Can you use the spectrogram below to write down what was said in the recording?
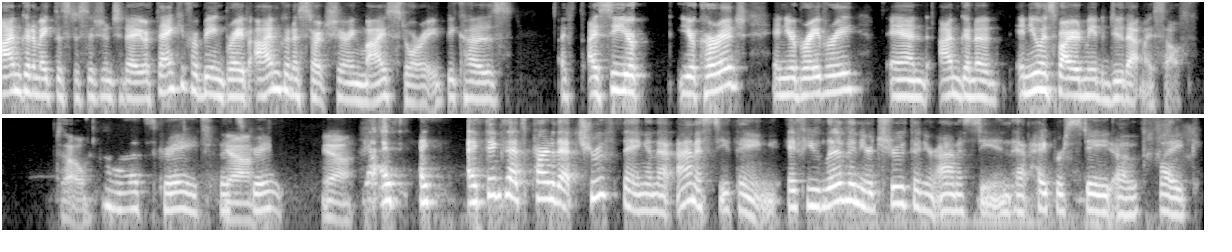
i'm going to make this decision today or thank you for being brave i'm going to start sharing my story because I, I see your your courage and your bravery and i'm to and you inspired me to do that myself. So oh, that's great. That's yeah. great. Yeah. Yeah. I, I, I think that's part of that truth thing and that honesty thing. If you live in your truth and your honesty in that hyper state of like,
